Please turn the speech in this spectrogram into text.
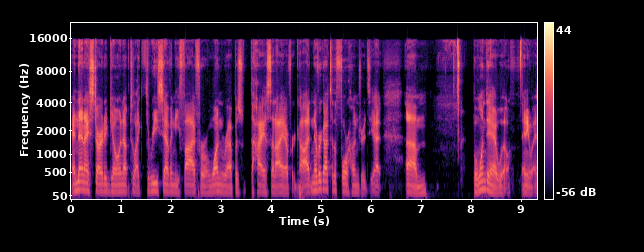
And then I started going up to like 375 for a one rep was the highest that I ever got. Never got to the 400s yet. Um, but one day I will. Anyway,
